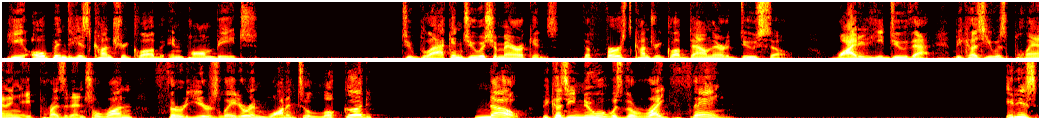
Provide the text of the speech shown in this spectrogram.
He opened his country club in Palm Beach to black and Jewish Americans, the first country club down there to do so. Why did he do that? Because he was planning a presidential run 30 years later and wanted to look good? No, because he knew it was the right thing. It is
